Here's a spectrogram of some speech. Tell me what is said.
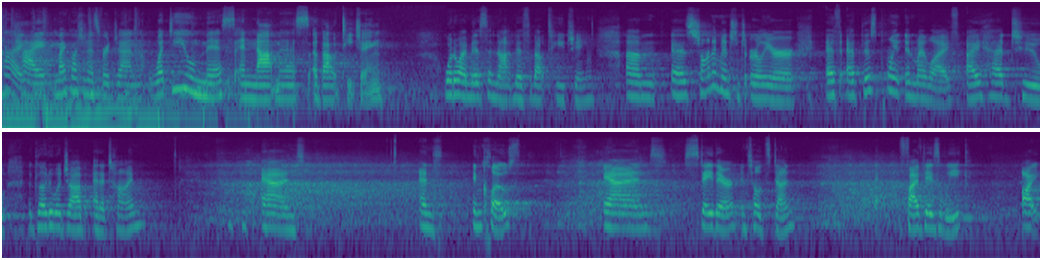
Hi. Hi, my question is for Jen. What do you miss and not miss about teaching? What do I miss and not miss about teaching? Um, as Shauna mentioned earlier, if at this point in my life I had to go to a job at a time and and in clothes and stay there until it's done five days a week, I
